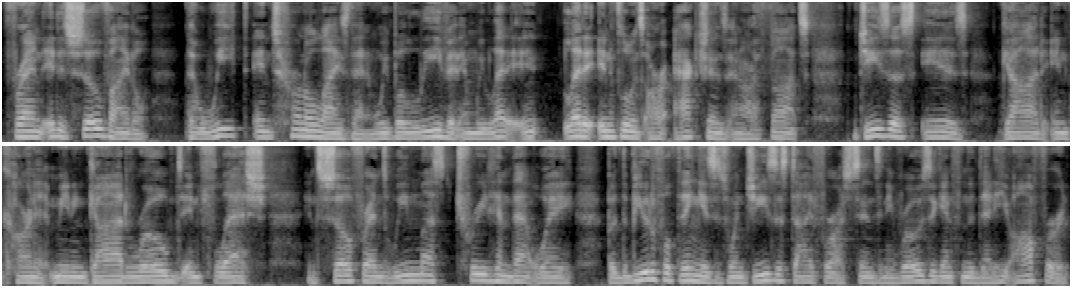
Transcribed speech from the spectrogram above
Friend, it is so vital that we internalize that and we believe it and we let it let it influence our actions and our thoughts. Jesus is God incarnate, meaning God robed in flesh and so, friends, we must treat him that way. But the beautiful thing is, is when Jesus died for our sins and he rose again from the dead, he offered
